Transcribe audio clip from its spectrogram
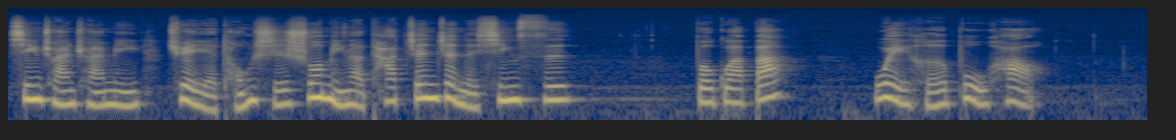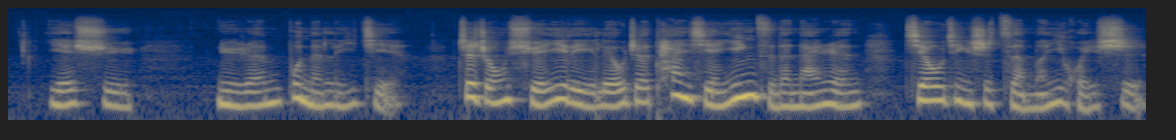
星船船名却也同时说明了他真正的心思：波瓜巴，为何不好？也许。女人不能理解这种血液里流着探险因子的男人究竟是怎么一回事。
